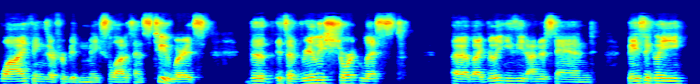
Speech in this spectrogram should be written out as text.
why things are forbidden makes a lot of sense too, where it's the it's a really short list, uh, like really easy to understand. Basically,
